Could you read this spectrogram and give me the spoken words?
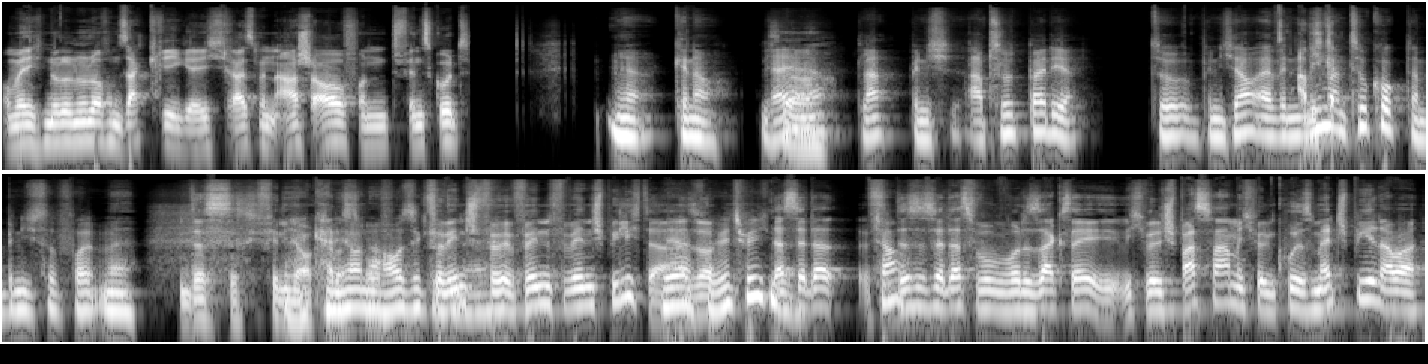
und wenn ich nur nur auf den Sack kriege, ich reiß mir den Arsch auf und find's gut. Ja, genau. Ja, So. ja, ja, klar, bin ich absolut bei dir. So bin ich auch. Äh, wenn Aber niemand zuguckt, dann bin ich so voll. Äh, Das finde ich auch kann ich auch nach. Hause für gehen, wen, ey. für, für wen, für wen spiele ich da? ja, also für wen spiel ich das ist, ja da, das ist ja das, wo, wo du sagst, ey, ich will Spaß haben, ich will ein cooles Match spielen, aber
